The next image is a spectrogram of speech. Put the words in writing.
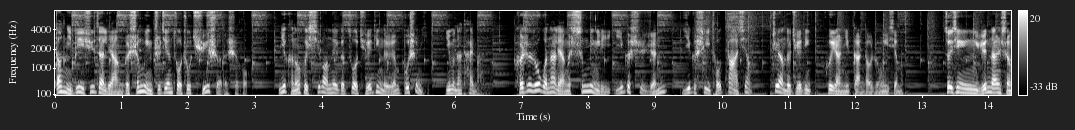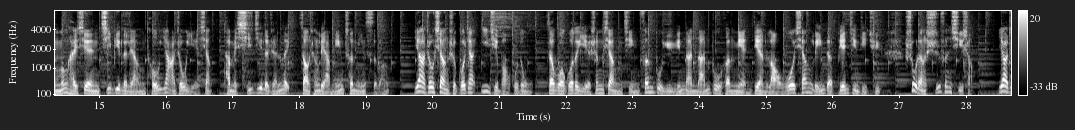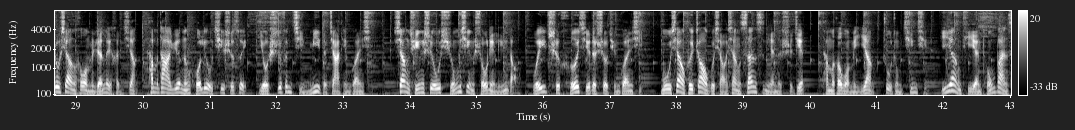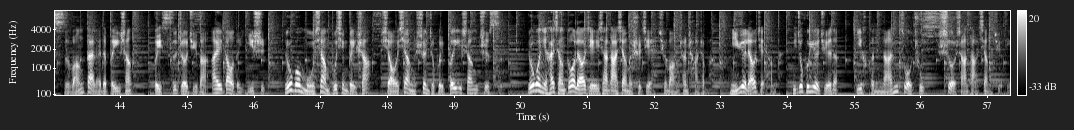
当你必须在两个生命之间做出取舍的时候，你可能会希望那个做决定的人不是你，因为那太难了。可是，如果那两个生命里一个是人，一个是一头大象，这样的决定会让你感到容易些吗？最近，云南省勐海县击毙了两头亚洲野象，它们袭击了人类，造成两名村民死亡。亚洲象是国家一级保护动物，在我国的野生象仅分布于云南南部和缅甸老挝相邻的边境地区，数量十分稀少。亚洲象和我们人类很像，它们大约能活六七十岁，有十分紧密的家庭关系。象群是由雄性首领领导，维持和谐的社群关系。母象会照顾小象三四年的时间。它们和我们一样注重亲情，一样体验同伴死亡带来的悲伤，为死者举办哀悼的仪式。如果母象不幸被杀，小象甚至会悲伤致死。如果你还想多了解一下大象的世界，去网上查查吧。你越了解它们，你就会越觉得你很难做出射杀大象的决定。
